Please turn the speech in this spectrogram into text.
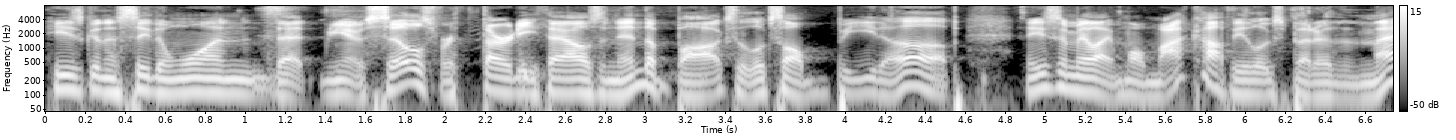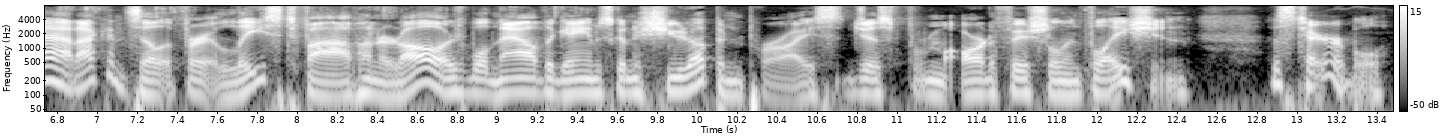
he's gonna see the one that you know sells for thirty thousand in the box that looks all beat up, and he's gonna be like, well, my copy looks better than that. I can sell it for at least five hundred dollars. Well, now the game's gonna shoot up in price just from artificial inflation. That's terrible.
